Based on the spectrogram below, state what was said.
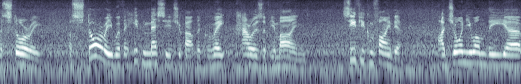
a story, a story with a hidden message about the great powers of your mind. See if you can find it. I join you on the uh,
